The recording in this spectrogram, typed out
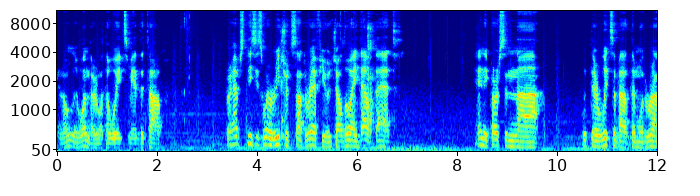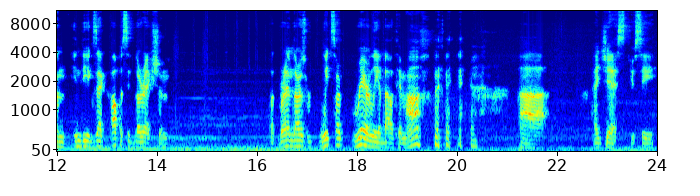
Can only wonder what awaits me at the top. Perhaps this is where Richard sought refuge, although I doubt that. Any person uh, with their wits about them would run in the exact opposite direction. But Brandar's wits are rarely about him, huh? ah, I jest, you see.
